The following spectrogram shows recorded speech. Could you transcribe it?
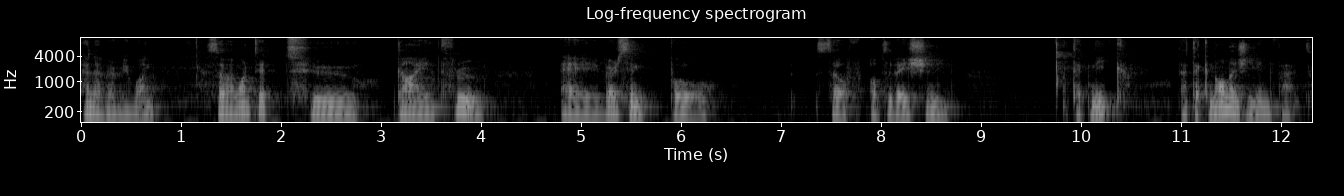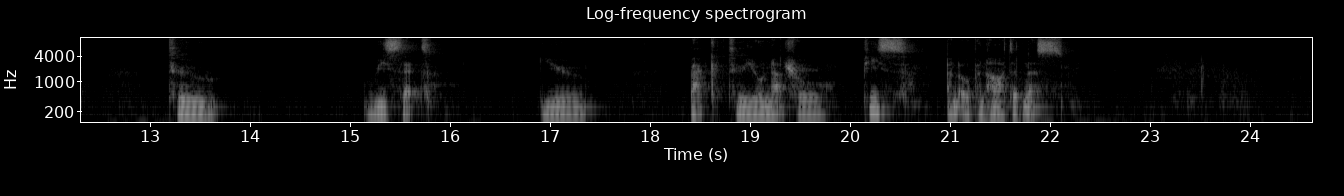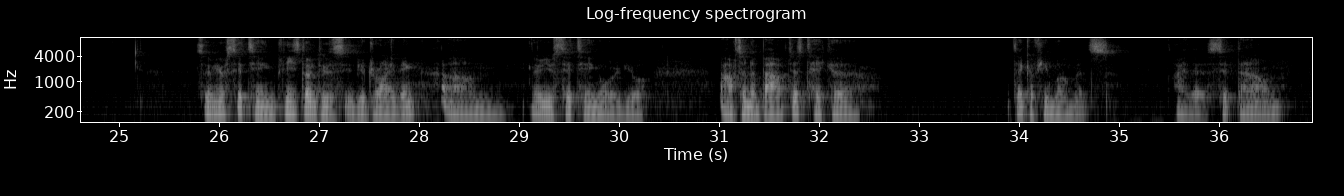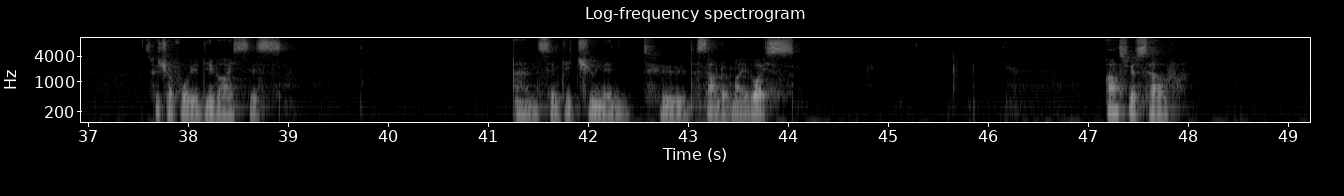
Hello, everyone. So, I wanted to guide through a very simple self observation technique, a technology, in fact, to reset you back to your natural peace and open heartedness. So, if you're sitting, please don't do this if you're driving. Um, if you're sitting or you're out and about, just take a take a few moments. Either sit down, switch off all your devices, and simply tune in to the sound of my voice. Ask yourself,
